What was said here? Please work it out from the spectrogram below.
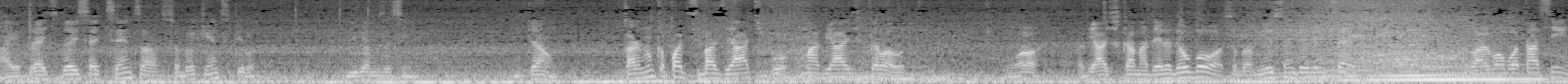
Aí o frete 2,700, ó, sobrou 500 pila, digamos assim. Então, o cara nunca pode se basear, tipo, uma viagem pela outra. Ó, a viagem com a madeira deu boa, sobrou 1127. Agora vamos botar assim,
